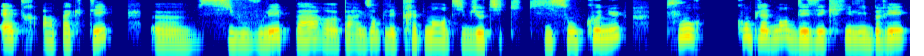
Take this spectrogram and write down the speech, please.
être impacté, si vous voulez, par, par exemple, les traitements antibiotiques qui sont connus pour complètement déséquilibrer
